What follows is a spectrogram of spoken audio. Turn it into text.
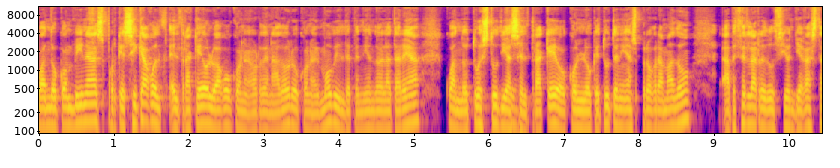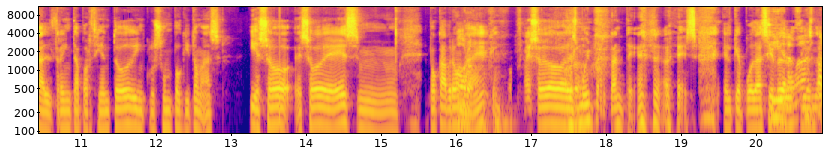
cuando combinas, porque sí que hago el, traqueo, lo hago con el ordenador o con el móvil, dependiendo de la tarea, cuando tú estudias el traqueo con lo que tú tenías programado, a veces la reducción llega hasta el 30%, incluso un poquito más. Y eso, eso es mm, poca broma, ¿eh? Eso es muy importante, ¿sabes? El que puedas ir reduciendo.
